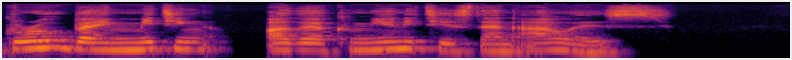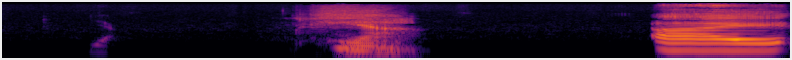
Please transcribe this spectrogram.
grow by meeting other communities than ours. Yeah. Yeah. I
